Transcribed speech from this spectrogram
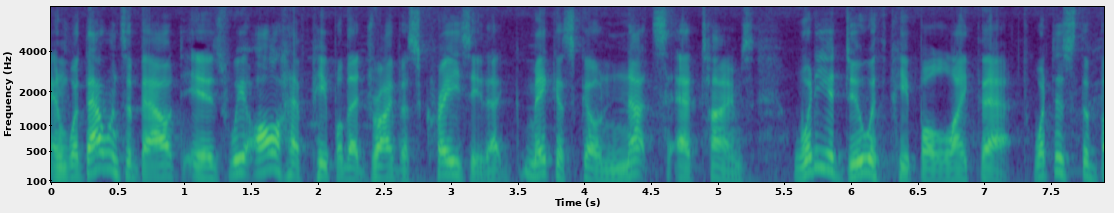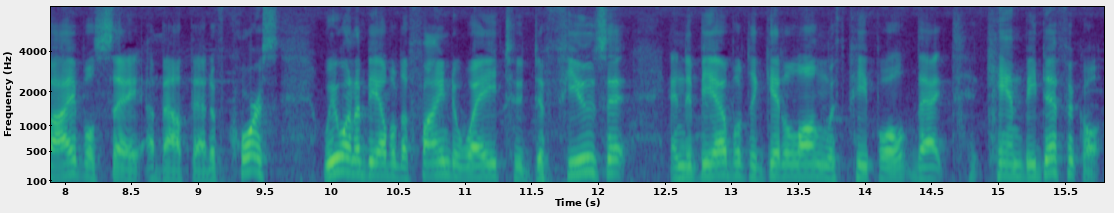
And what that one's about is we all have people that drive us crazy, that make us go nuts at times. What do you do with people like that? What does the Bible say about that? Of course, we want to be able to find a way to diffuse it and to be able to get along with people that can be difficult.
